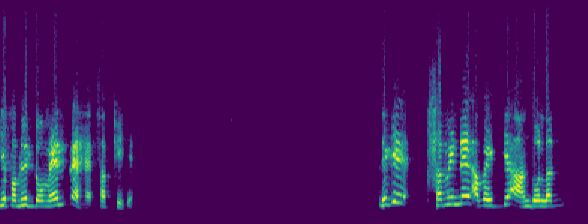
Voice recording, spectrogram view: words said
ये पब्लिक डोमेन पे है, सब चीज़ें। देखिए सविनय अवैज्ञा आंदोलन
